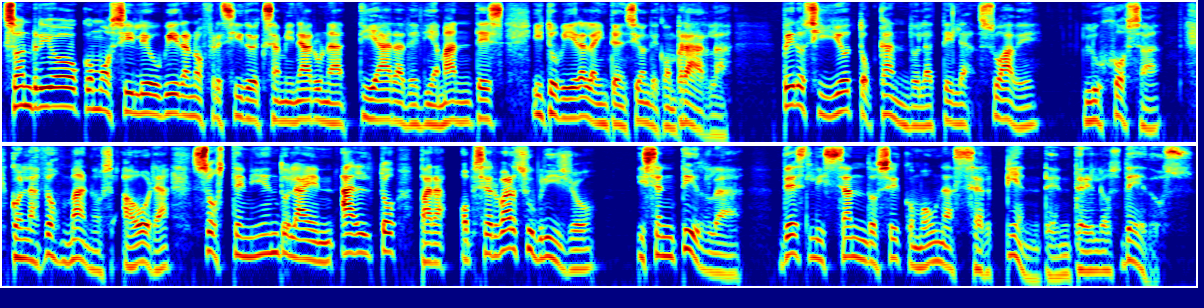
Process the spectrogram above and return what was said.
Sonrió como si le hubieran ofrecido examinar una tiara de diamantes y tuviera la intención de comprarla, pero siguió tocando la tela suave, lujosa, con las dos manos ahora sosteniéndola en alto para observar su brillo y sentirla deslizándose como una serpiente entre los dedos.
